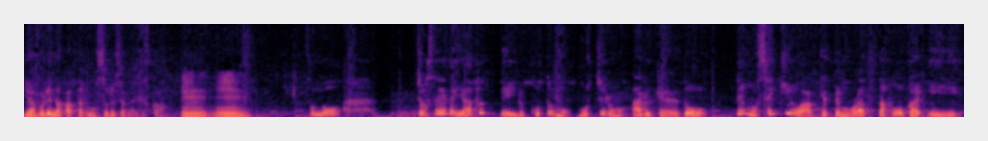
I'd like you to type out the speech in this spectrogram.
破れなかったりもするじゃないですか。うんうん。その女性が破っていることももちろんあるけれど、でも席を開けてもらった方がいい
